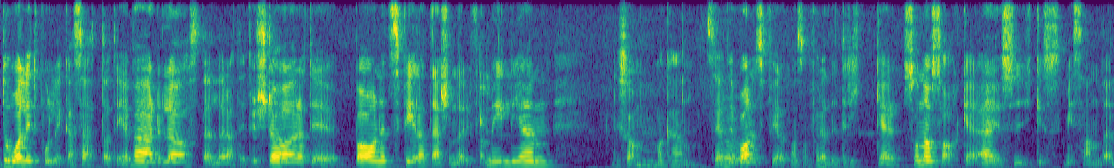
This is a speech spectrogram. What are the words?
dåligt på olika sätt. Att det är värdelöst eller att det förstör, att det är barnets fel att det är som det är i familjen. Liksom, Mm. Man kan säga att det är barnets fel att man som förälder dricker. Sådana saker är ju psykisk misshandel.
